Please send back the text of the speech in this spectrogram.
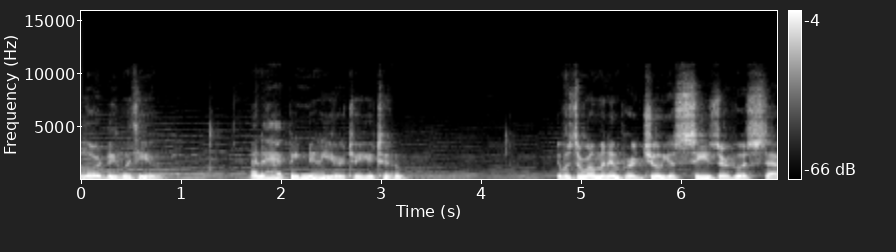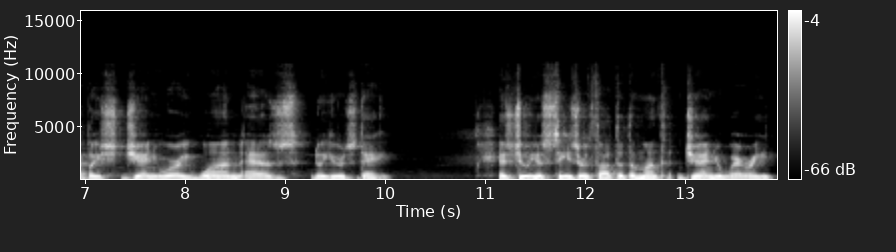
Lord be with you, and a happy new year to you too. It was the Roman Emperor Julius Caesar who established January 1 as New Year's Day. As Julius Caesar thought that the month January,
